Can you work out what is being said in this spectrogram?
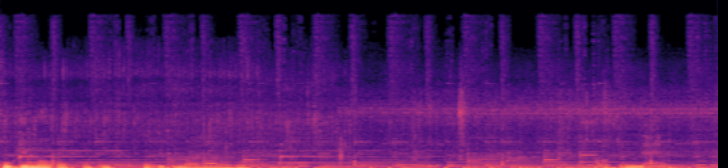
고기 먹어, 고기. 고기도 많이 먹어. 어둡네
